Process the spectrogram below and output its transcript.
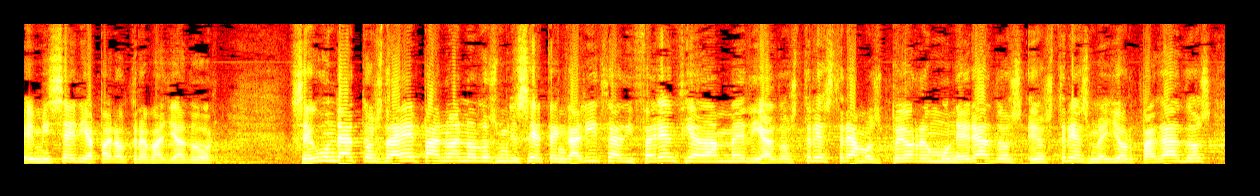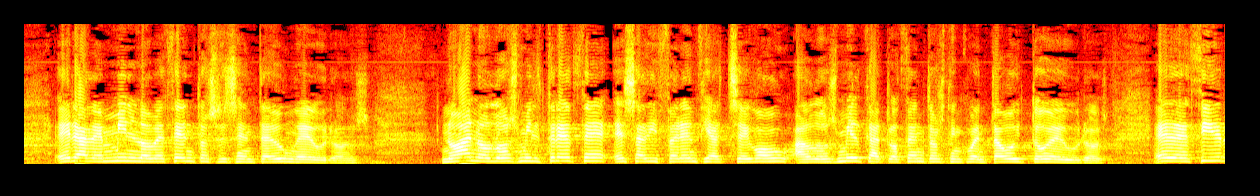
e miseria para o traballador. Según datos da EPA, no ano 2007 en Galiza, a diferencia da media dos tres tramos peor remunerados e os tres mellor pagados era de 1.961 euros. No ano 2013 esa diferencia chegou a 2.458 euros. É dicir,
